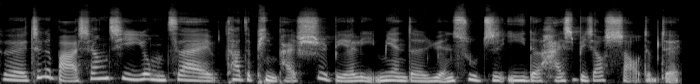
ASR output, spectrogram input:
对，这个把香气用在它的品牌识别里面的元素之一的，还是。比较少，对不对？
